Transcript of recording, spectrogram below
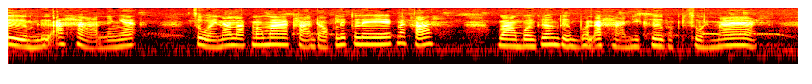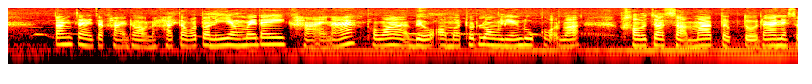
ดื่มหรืออาหารอย่างเงี้ย สวยน่ารักมากๆค่ะ ดอกเล็กๆนะคะ วางบนเครื่องดื่มบนอาหารนี่คือแบบสวยมาก ตั้งใจจะขายดอกนะคะ แต่ว่าตอนนี้ยังไม่ได้ขายนะ เพราะว่าเบลเอามาทดลองเลี้ยงดูก่อนว่า เขาจะสามารถเติบโตได้ในส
